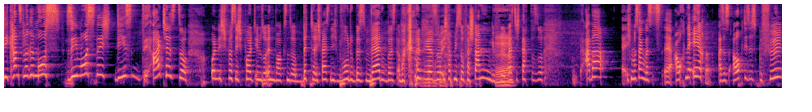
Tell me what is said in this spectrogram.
Die Kanzlerin muss. Sie muss nicht. Die ist ein Artist so. Und ich wusste, ich wollte ihm so inboxen, so, bitte, ich weiß nicht, wo du bist, wer du bist, aber können wir so, ich habe mich so verstanden gefühlt. Ja. Weißt, ich dachte so, aber ich muss sagen, das ist äh, auch eine Ehre. Also es ist auch dieses Gefühl,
